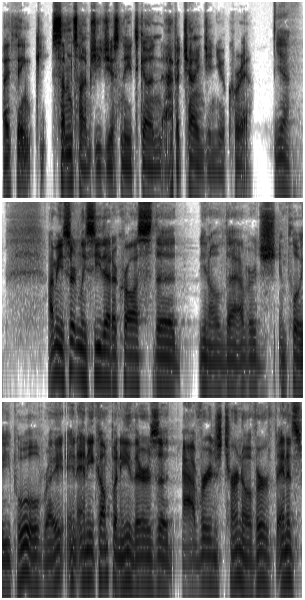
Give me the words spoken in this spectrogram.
I think sometimes you just need to go and have a change in your career. Yeah. I mean, you certainly see that across the, you know, the average employee pool, right? In any company, there's an average turnover and it's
